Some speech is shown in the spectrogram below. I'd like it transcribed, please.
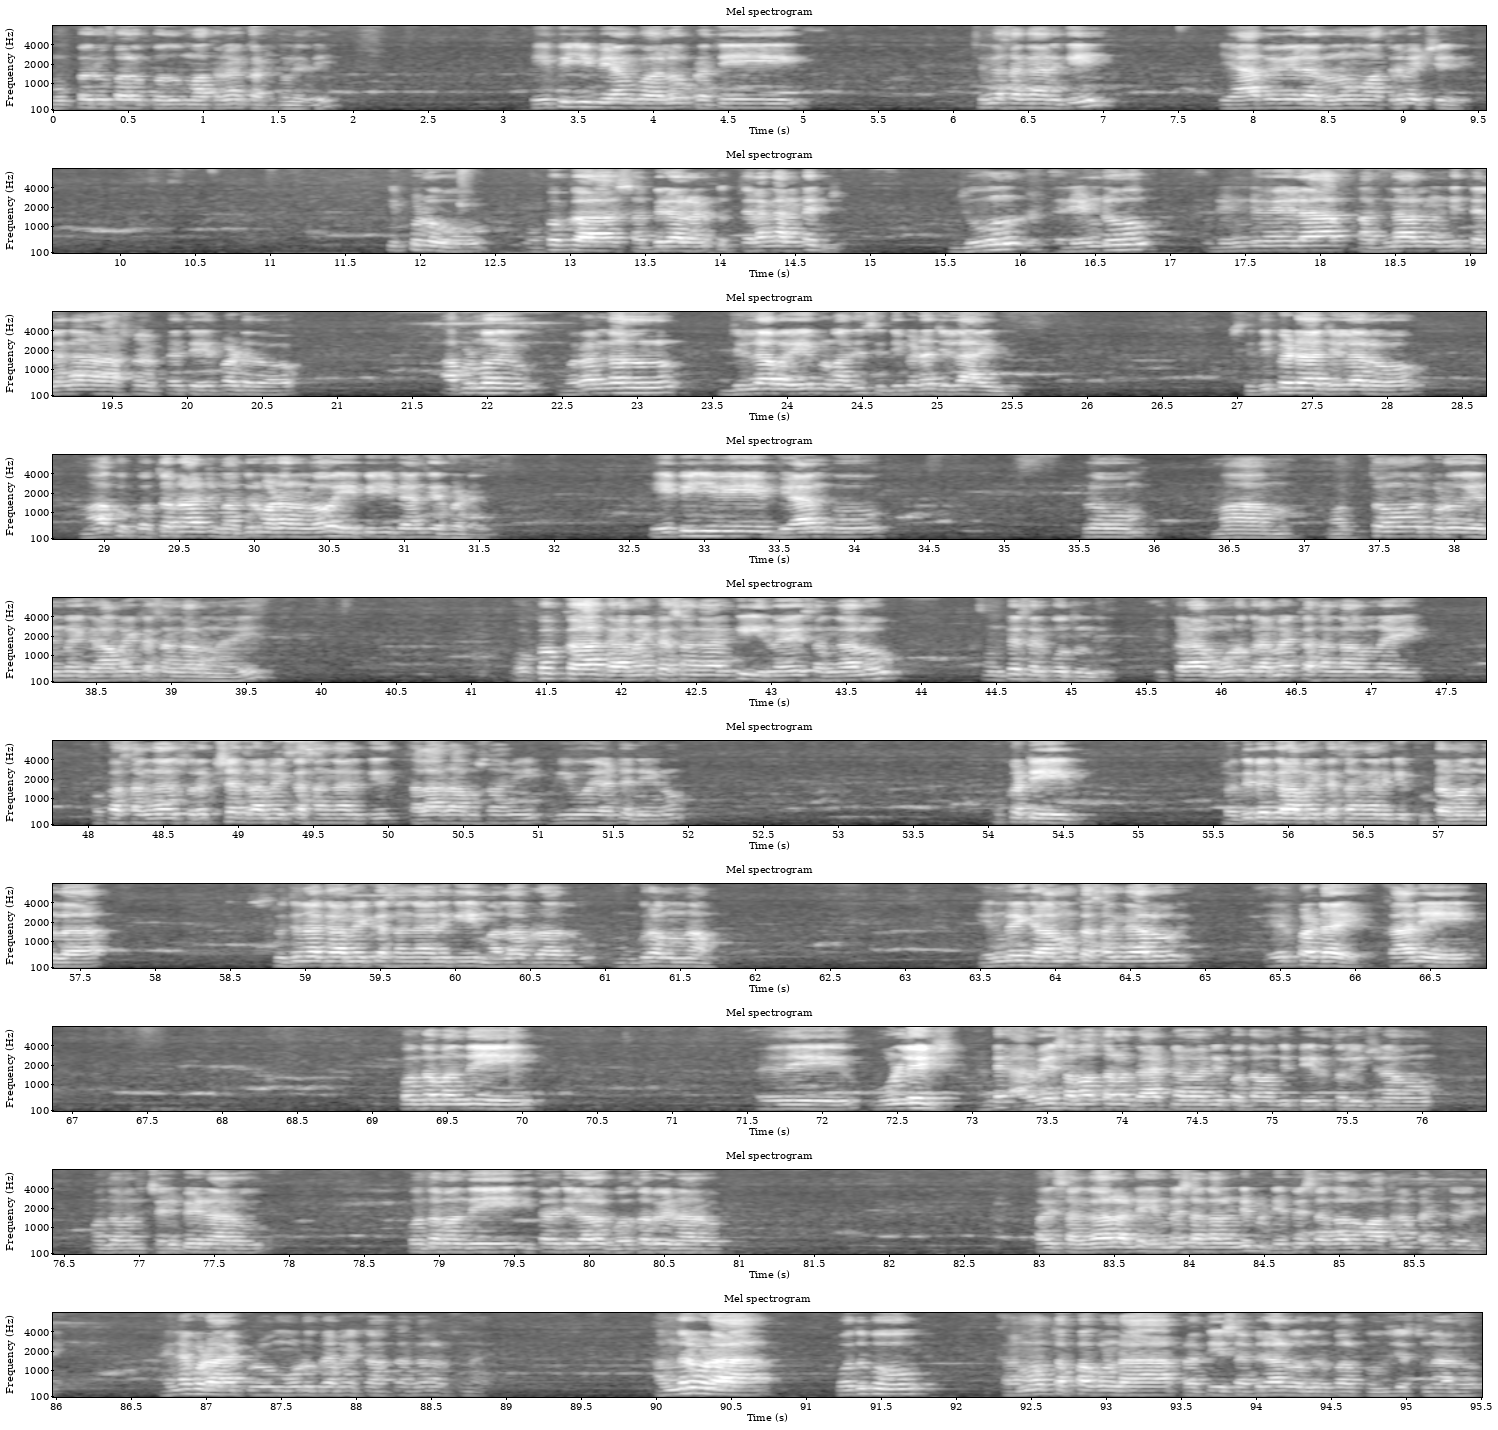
ముప్పై రూపాయల పొదుపు మాత్రమే కట్టుకునేది. ఏపీజీ బ్యాంక్ వాళ్ళు ప్రతి చిన్న సంఘానికి యాభై వేల రుణం మాత్రమే ఇచ్చేది. ఇప్పుడు ఒక్కొక్క సభ్యురాలు అంటే తెలంగాణ అంటే జూన్ రెండు రెండు వేల పద్నాలుగు నుండి తెలంగాణ రాష్ట్రం ఎప్పుడైతే ఏర్పడ్డదో అప్పుడు మరి వరంగల్ జిల్లా పోయి ఇప్పుడు మాది సిద్దిపేట జిల్లా అయింది. సిద్దిపేట జిల్లాలో మాకు కొత్త బ్రాంచ్ మద్దూరు మండలంలో ఏపీజీ బ్యాంక్ ఏర్పడింది. ఏపీజీబీ బ్యాంకులో మా మొత్తం ఇప్పుడు ఎనభై గ్రామైక సంఘాలు ఉన్నాయి. ఒక్కొక్క గ్రామైక సంఘానికి ఇరవై ఐదు సంఘాలు ఉంటే సరిపోతుంది. ఇక్కడ మూడు గ్రామైక సంఘాలు ఉన్నాయి. ఒక సంఘం సురక్ష గ్రామైక సంఘానికి తలా రామస్వామి అంటే నేను ఒకటి ప్రతిభ గ్రామైక్య సంఘానికి పుట్టమంజుల సృజన గ్రామైక్య సంఘానికి మల్లాబ్రాజు ముగ్గురం ఉన్నాం. ఎనభై గ్రామక సంఘాలు ఏర్పడ్డాయి కానీ కొంతమంది ఇది ఓల్డ్ ఏజ్ అంటే అరవై సంవత్సరాలు దాటిన వారిని కొంతమంది పేరు తొలగించినాము కొంతమంది చనిపోయినారు కొంతమంది ఇతర జిల్లాలకు వలసపోయినారు పది సంఘాలు అంటే ఎనభై సంఘాలు ఉంటే ఇప్పుడు డెబ్బై సంఘాలు మాత్రమే పరిమితమైనాయి అయినా కూడా ఇప్పుడు మూడు గ్రామీణ సంఘాలు వస్తున్నాయి. అందరూ కూడా పొదుపు క్రమం తప్పకుండా ప్రతి సభ్యురాలు వంద రూపాయలు పొదుపు చేస్తున్నారు.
